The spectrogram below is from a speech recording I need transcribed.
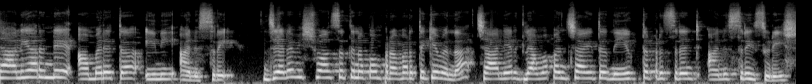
ചാലിയാറിന്റെ അമരത്ത് ഇനി അനുശ്രീ. ജനവിശ്വാസത്തിനൊപ്പം പ്രവർത്തിക്കുമെന്ന് ചാലിയാർ ഗ്രാമപഞ്ചായത്ത് നിയുക്ത പ്രസിഡന്റ് അനുശ്രീ സുരേഷ്.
